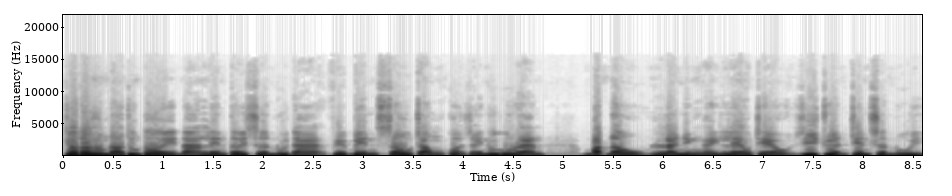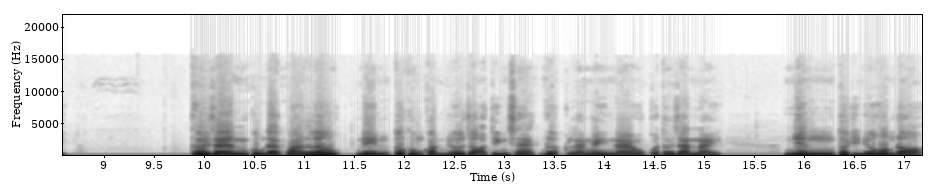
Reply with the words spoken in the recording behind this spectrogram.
Chiều tối hôm đó chúng tôi đã lên tới sườn núi đá phía bên sâu trong của dãy núi Uran. Bắt đầu là những ngày leo trèo di chuyển trên sườn núi. Thời gian cũng đã quá lâu nên tôi không còn nhớ rõ chính xác được là ngày nào của thời gian này. Nhưng tôi chỉ nhớ hôm đó,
